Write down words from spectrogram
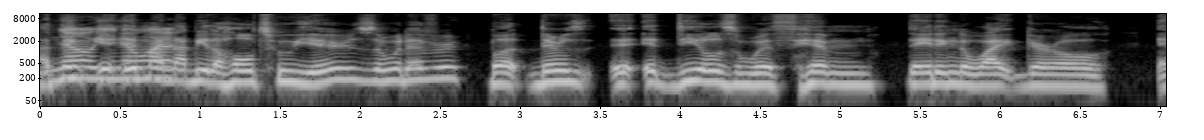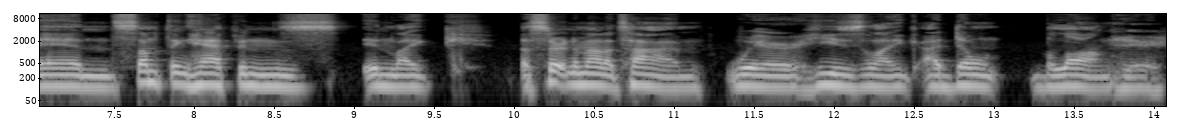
I no, think it, it might not be the whole two years or whatever, but there's it, it deals with him dating the white girl, and something happens in like a certain amount of time where he's like, I don't belong here.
